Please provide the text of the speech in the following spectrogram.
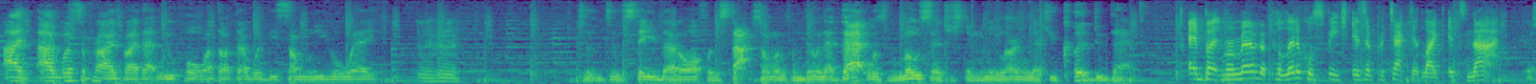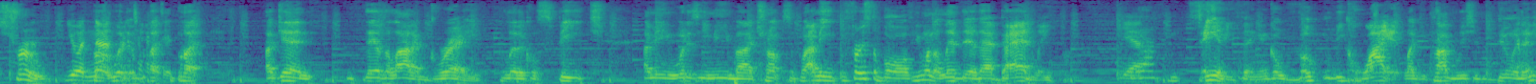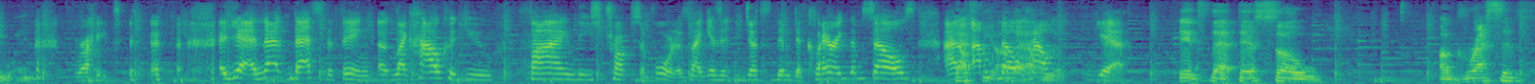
I I was surprised by that loophole. I thought that would be some legal way Mm-hmm. to, to stave that off or to stop someone from doing that. That was most interesting to me, learning that you could do that. And but remember, political speech isn't protected. Like it's not. It's true. You are not but, protected. but, but again, there's a lot of gray political speech. I mean, what does he mean by Trump support? I mean, first of all, if you want to live there that badly, yeah, say anything and go vote and be quiet, like you probably should be doing anyway. right. and yeah, and that that's the thing. Uh, like, how could you find these Trump supporters? Like, is it just them declaring themselves? I don't. I don't know other how. element. Yeah. It's that they're so aggressive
